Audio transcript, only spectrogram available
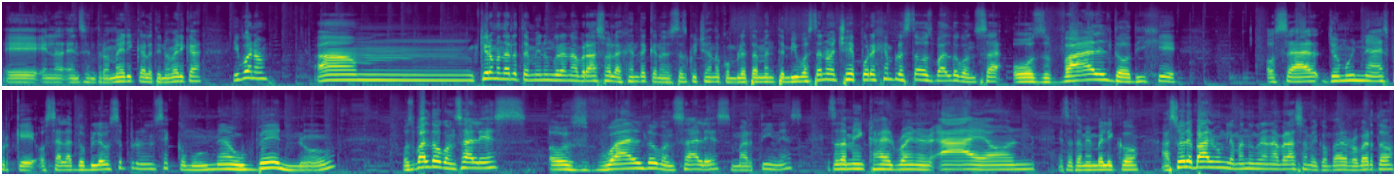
eh, en, en Centroamérica, Latinoamérica. Y bueno, quiero mandarle también un gran abrazo a la gente que nos está escuchando completamente en vivo esta noche. Por ejemplo, está Osvaldo González. Osvaldo, dije. O sea, yo muy nice porque, o sea, la W se pronuncia como una V, ¿no? Osvaldo González, Osvaldo González Martínez. Está también Kyle Rainer Ion. Está también Bélico. A Sure Balmung le mando un gran abrazo a mi compadre Roberto.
